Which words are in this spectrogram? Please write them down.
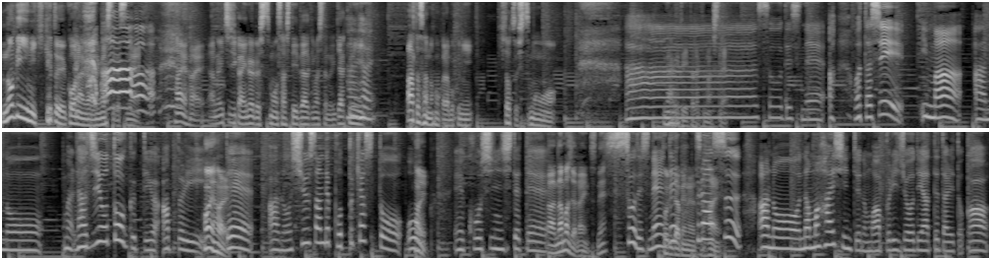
ノビーに聞けというコーナーがありましてですね。あはいはい。あの1時間いろいろ質問させていただきましたので逆に、ーはいはい。アータさんの方から僕に一つ質問を投げていただきましてそうですね。あ私今あのまあ、ラジオトークっていうアプリで、はいはい。あの週3でポッドキャストを、はい。えー更新してて。あ生じゃないんですね。そうですね。でプラス、あの生配信っていうのもアプリ上でやってたりとか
